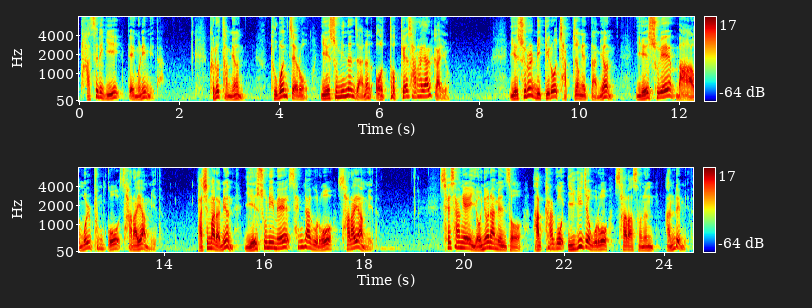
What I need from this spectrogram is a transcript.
다스리기 때문입니다. 그렇다면 두 번째로 예수 믿는 자는 어떻게 살아야 할까요? 예수를 믿기로 작정했다면 예수의 마음을 품고 살아야 합니다. 다시 말하면 예수님의 생각으로 살아야 합니다. 세상에 연연하면서 악하고 이기적으로 살아서는 안 됩니다.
